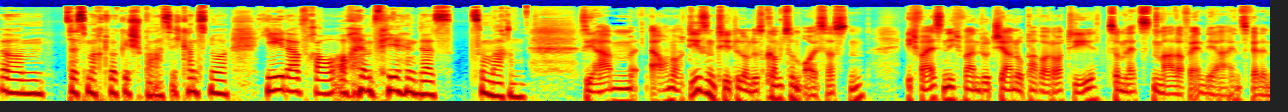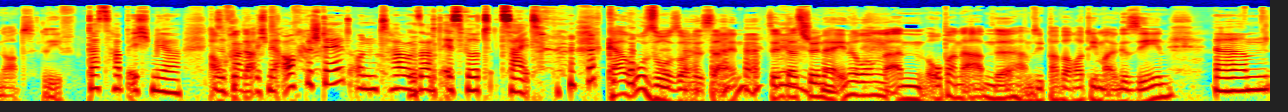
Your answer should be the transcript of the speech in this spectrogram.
Ähm, das macht wirklich Spaß. Ich kann es nur jeder Frau auch empfehlen, das zu machen. Sie haben auch noch diesen Titel und es kommt zum Äußersten. Ich weiß nicht, wann Luciano Pavarotti zum letzten Mal auf NDR 1 Welle Nord lief. Das habe ich mir, diese auch Frage habe ich mir auch gestellt und habe gesagt, es wird Zeit. Caruso soll es sein. Sind das schöne Erinnerungen an Opernabende? Haben Sie Pavarotti mal gesehen? Ähm,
